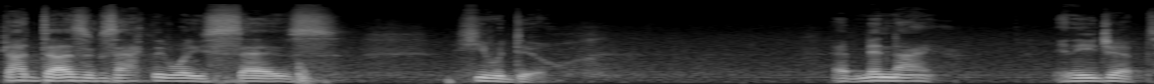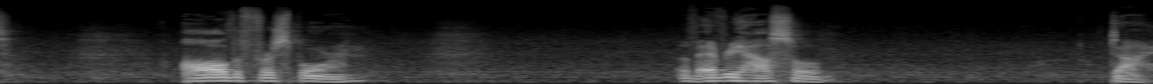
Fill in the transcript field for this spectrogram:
God does exactly what he says he would do. At midnight in Egypt, all the firstborn of every household die.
